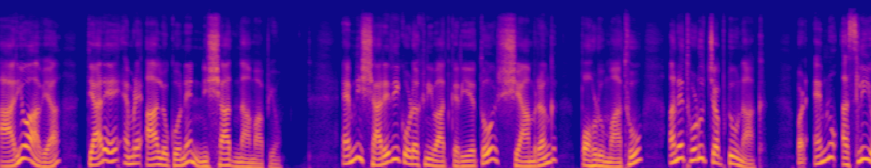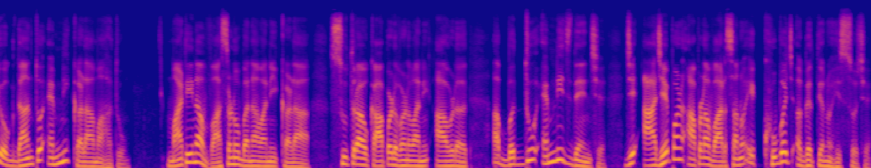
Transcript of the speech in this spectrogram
આર્યો આવ્યા ત્યારે એમણે આ લોકોને નિષાદ નામ આપ્યું. એમની શારીરિક ઓળખની વાત કરીએ તો શ્યામરંગ, પહોળું માથું અને થોડું ચપટું નાક, પણ એમનું અસલી યોગદાન તો એમની કળામાં હતું. માટીના વાસણો બનાવવાની કળા સૂતરાવ કાપડ વણવાની આવડત, આ બધું એમની જ દેન છે, જે આજે પણ આપણા વારસાનો એક ખૂબ જ અગત્યનો હિસ્સો છે.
